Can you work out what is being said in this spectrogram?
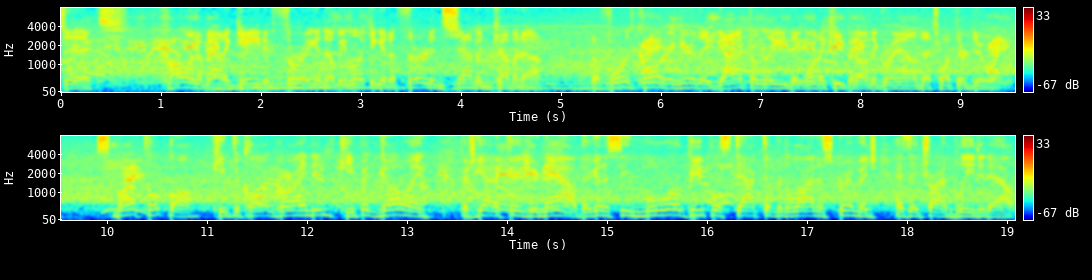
six. Call it about a gain of three, and they'll be looking at a third and seven coming up. The fourth quarter here, they've got the lead. They want to keep it on the ground. That's what they're doing. Smart football. Keep the clock grinding. Keep it going. But you got to figure now, they're going to see more people stacked up at the line of scrimmage as they try and bleed it out.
